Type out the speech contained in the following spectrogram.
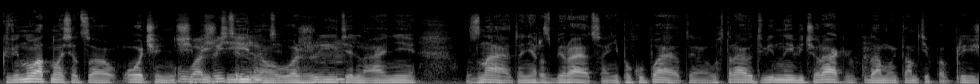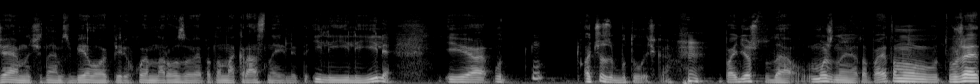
к вину относятся очень Уважительно, щепетильно, уважительно. Они знают, они разбираются, они покупают, э, устраивают винные вечера, куда мы там типа приезжаем, начинаем с белого, переходим на розовое, потом на красное или или или или. И э, вот а что за бутылочка? Хм. Пойдешь туда, можно это. Поэтому вот уже,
